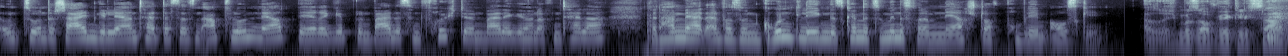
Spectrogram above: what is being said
und zu unterscheiden gelernt hat, dass es einen Apfel und eine Erdbeere gibt und beides sind Früchte und beide gehören auf den Teller, dann haben wir halt einfach so ein grundlegendes, können wir zumindest von einem Nährstoffproblem ausgehen. Also ich muss auch wirklich sagen,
